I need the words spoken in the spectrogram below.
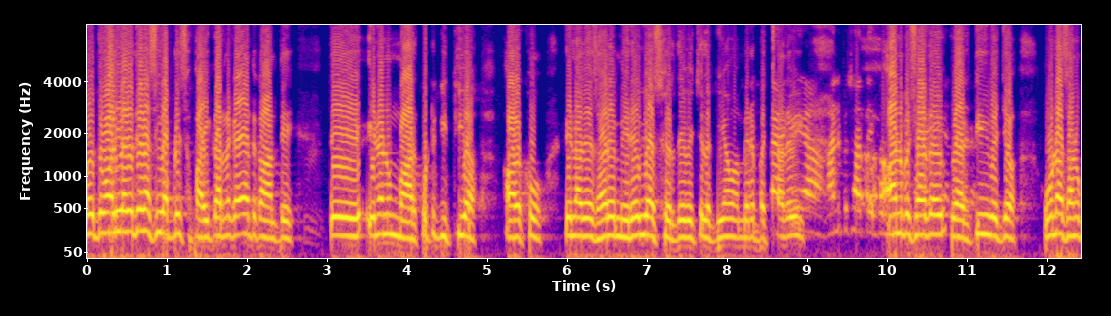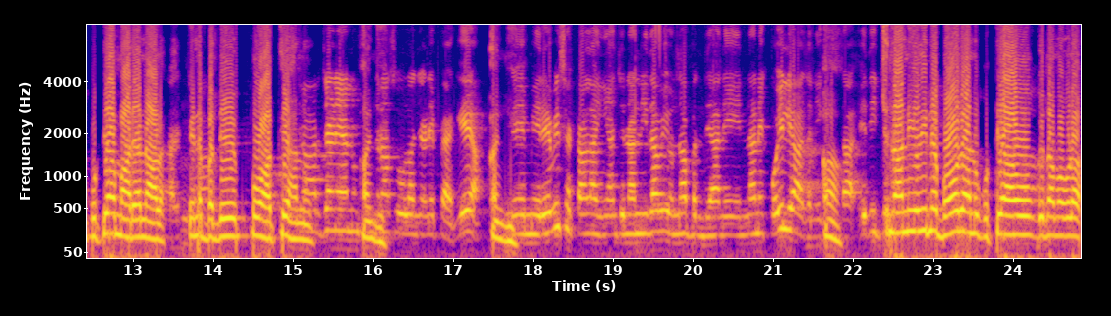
ਉਹ ਦੀਵਾਲੀ ਵਾਲੇ ਦਿਨ ਅਸੀਂ ਆਪਣੀ ਸਫ਼ਾਈ ਕਰਨ ਗਏ ਆ ਦੁਕਾਨ ਤੇ। ਤੇ ਇਹਨਾਂ ਨੂੰ ਮਾਰ ਕੁੱਟ ਕੀਤੀ ਆ। ਆਖੋ ਇਹਨਾਂ ਦੇ ਸਾਰੇ ਮੇਰੇ ਵੀ ਆ ਸਿਰ ਦੇ ਵਿੱਚ ਲੱਗੀਆਂ ਵਾ ਮੇਰੇ ਬੱਚਿਆਂ ਦੇ ਵੀ। ਅਨਪਛਾਤੇ ਅਣਪਛਾਤੇ ਵਿਅਕਤੀ ਵਿੱਚ ਉਹਨਾਂ ਸਾਨੂੰ ਕੁੱਟਿਆ ਮਾਰਿਆ ਨਾਲ। ਇਹਨੇ ਬੰਦੇ ਪਵਾਤੇ ਸਾਨੂੰ। ਚਾਰ ਜਣਿਆਂ ਨੂੰ 15 16 ਜਣੇ ਪੈ ਗਏ ਆ। ਤੇ ਮੇਰੇ ਵੀ ਸੱਟਾਂ ਲਾਈਆਂ ਜਨਾਨੀ ਦਾ ਵੀ ਉਹਨਾਂ ਬੰਦਿਆਂ ਨੇ ਇਹਨਾਂ ਨੇ ਕੋਈ ਲਿਹਾਜ਼ ਨਹੀਂ। ਕੀਤਾ। ਇਹਦੀ ਜਨਾਨੀ ਇਹਦੀ ਨੇ ਬਹੁਤ ਸਾਨੂੰ ਕੁੱਟਿਆ ਉਹ ਕਿਦਾਂ ਮਗੜਾ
